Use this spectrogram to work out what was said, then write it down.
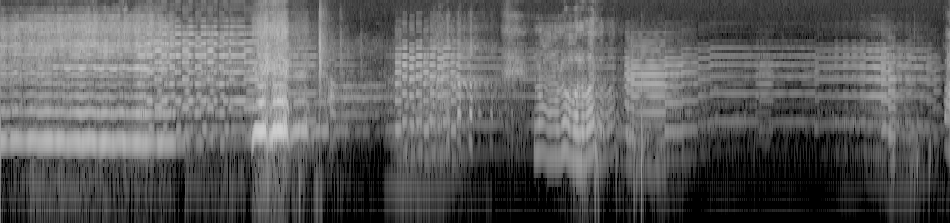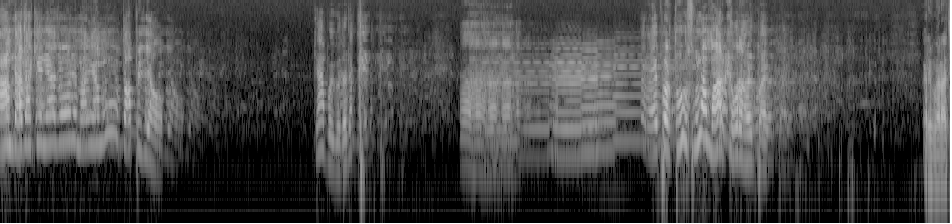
no, બોલવા? આમ દાદા કે ન્યા જો ને મારી આમ તાપી જાઓ. ક્યાં પોઈ ગયો દાદા? હા હા હા હા હા. પર તું શું ના માર ખબર આવે ભાઈ? અરે મહારાજ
